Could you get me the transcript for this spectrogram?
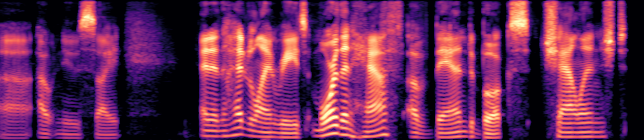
uh, Out News site, and in the headline reads: "More than half of banned books challenged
